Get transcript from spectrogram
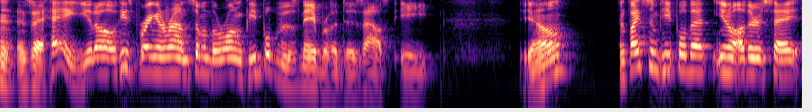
and say, hey, you know, he's bringing around some of the wrong people to this neighborhood to his house to eat. You know? Invite some people that, you know, others say,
